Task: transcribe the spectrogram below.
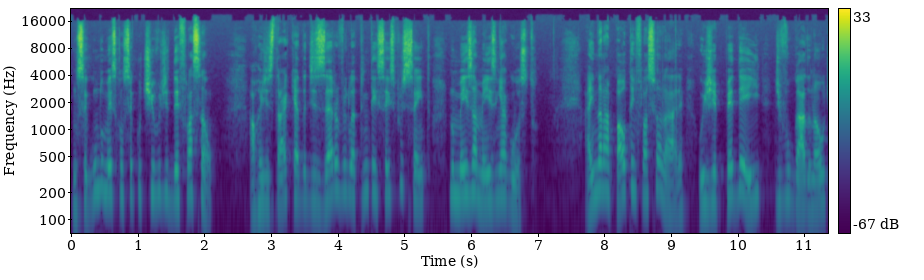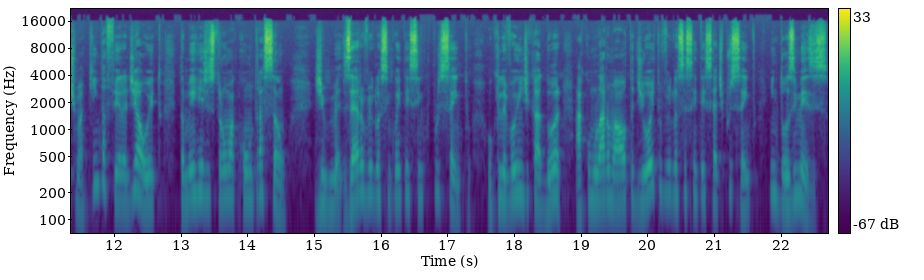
um segundo mês consecutivo de deflação ao registrar queda de 0,36% no mês a mês em agosto. Ainda na pauta inflacionária, o IGPDI, divulgado na última quinta-feira, dia 8, também registrou uma contração de 0,55%, o que levou o indicador a acumular uma alta de 8,67% em 12 meses.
